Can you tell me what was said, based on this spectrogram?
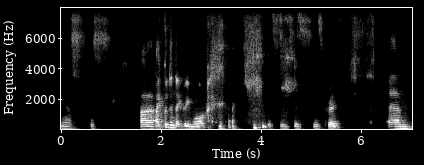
Yes, this, uh, I couldn't agree more. it's, it's, it's, great. Um,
